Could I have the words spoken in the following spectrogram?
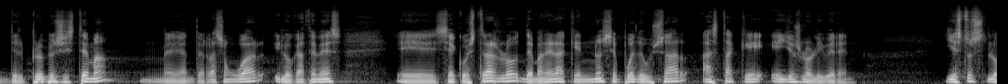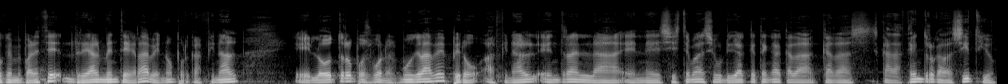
del propio sistema mediante ransomware y lo que hacen es eh, secuestrarlo de manera que no se puede usar hasta que ellos lo liberen. Y esto es lo que me parece realmente grave, ¿no? porque al final lo otro, pues bueno, es muy grave, pero al final entra en, la, en el sistema de seguridad que tenga cada, cada, cada centro, cada sitio.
